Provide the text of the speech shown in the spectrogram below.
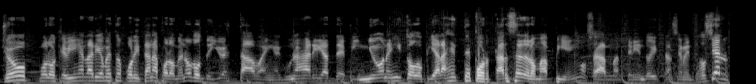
yo, por lo que vi en el área metropolitana, por lo menos donde yo estaba, en algunas áreas de piñones y todo, vi a la gente portarse de lo más bien, o sea, manteniendo distanciamiento social.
